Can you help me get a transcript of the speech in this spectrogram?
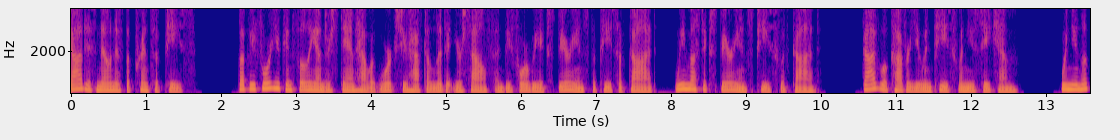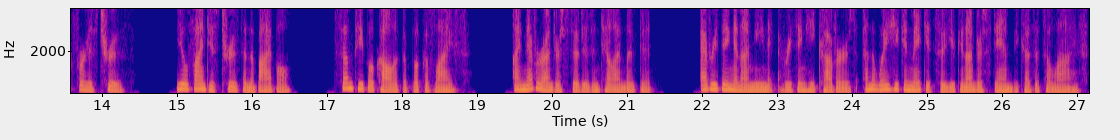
God is known as the Prince of Peace. But before you can fully understand how it works, you have to live it yourself, and before we experience the peace of God, we must experience peace with God. God will cover you in peace when you seek Him. When you look for His truth, you'll find His truth in the Bible. Some people call it the Book of Life. I never understood it until I lived it. Everything, and I mean everything He covers, and the way He can make it so you can understand because it's alive.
